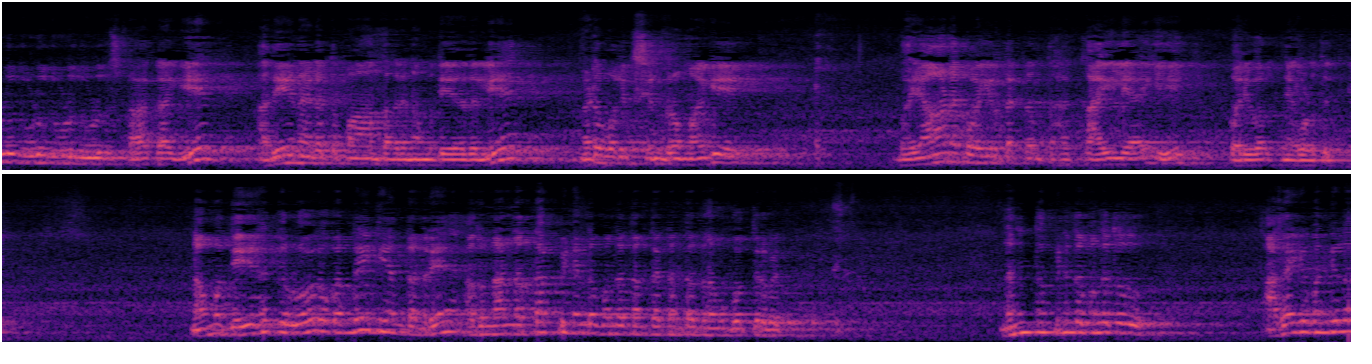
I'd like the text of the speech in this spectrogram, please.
ಉಳಿದು ಉಳಿದು ಉಳಿದು ಉಳಿದು ಸ್ಟಾಕ್ ಆಗಿ ಅದೇನಾಗತ್ತಪ್ಪ ಅಂತಂದ್ರೆ ನಮ್ಮ ದೇಹದಲ್ಲಿ ಮೆಟಬಾಲಿಕ್ ಸಿಂಡ್ರೋಮ್ ಆಗಿ ಭಯಾನಕವಾಗಿರ್ತಕ್ಕಂತಹ ಕಾಯಿಲೆಯಾಗಿ ಪರಿವರ್ತನೆಗೊಳ್ತೈತಿ. ನಮ್ಮ ದೇಹಕ್ಕೆ ರೋಗ ಬಂದೈತಿ ಅಂತಂದ್ರೆ ಅದು ನನ್ನ ತಪ್ಪಿನಿಂದ ಬಂದತಕ್ಕಂಥದ್ದು ನಮ್ಗೆ ಗೊತ್ತಿರಬೇಕು. ನನ್ನ ತಪ್ಪಿನಿಂದ ಬಂದದ್ದು ಅದಾಗೆ ಬಂದಿಲ್ಲ.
